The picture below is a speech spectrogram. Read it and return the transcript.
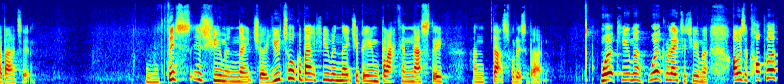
about it. This is human nature. You talk about human nature being black and nasty, and that's what it's about. Work humour, work related humour. I was a copper,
